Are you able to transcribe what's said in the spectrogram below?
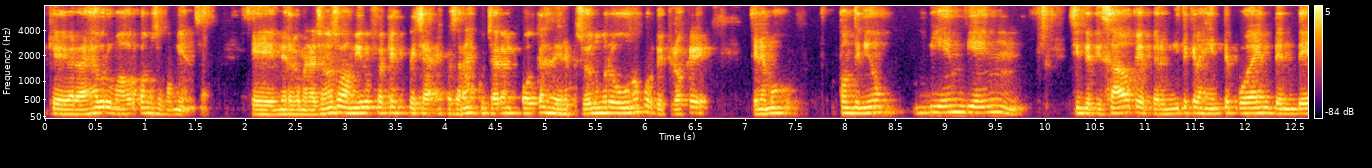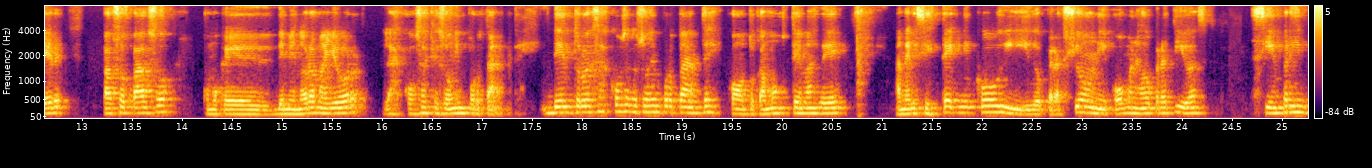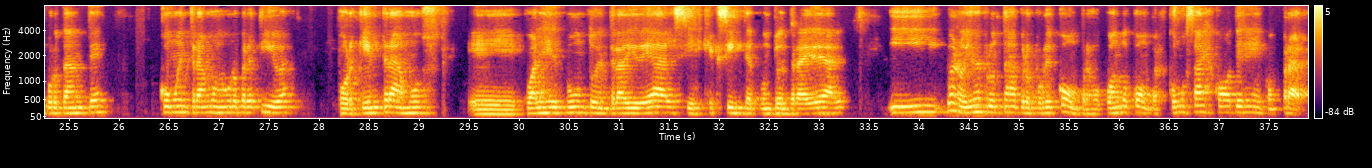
que de verdad es abrumador cuando se comienza. Eh, mi recomendación a esos amigos fue que empezaran a escuchar el podcast desde el episodio número uno porque creo que tenemos contenido bien, bien sintetizado que permite que la gente pueda entender paso a paso como que de menor a mayor las cosas que son importantes. Dentro de esas cosas que son importantes, cuando tocamos temas de análisis técnico y de operación y cómo manejar operativas, siempre es importante cómo entramos a una operativa, por qué entramos, eh, cuál es el punto de entrada ideal, si es que existe el punto de entrada ideal. Y bueno, yo me preguntaba, pero ¿por qué compras o cuándo compras? ¿Cómo sabes cuándo tienes que comprar?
